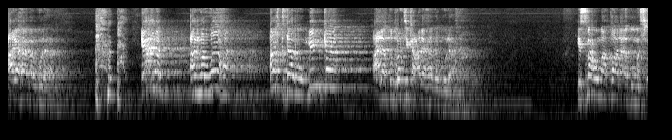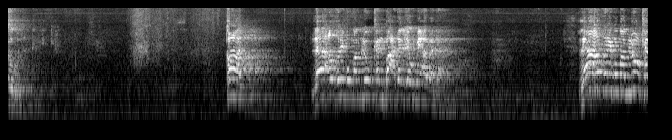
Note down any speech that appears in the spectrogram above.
على هذا الغلام. اعلم أن الله أقدر منك على قدرتك على هذا الغلام. اسمعوا ما قال أبو مسعود. قال لا أضرب مملوكا بعد اليوم أبدا. لا أضرب مملوكا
